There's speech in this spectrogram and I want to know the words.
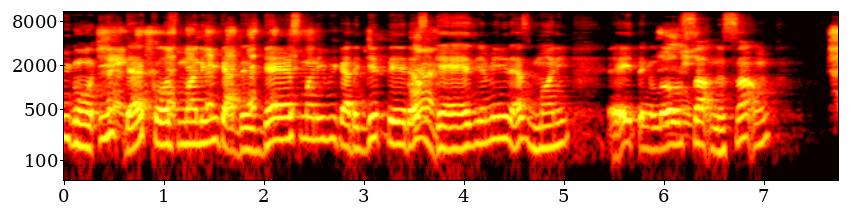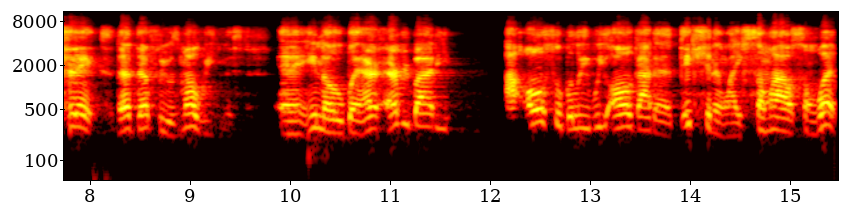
we gonna eat. That costs money. We got this gas money. We gotta get there. That's Right. gas. You know I mean? That's money. Everything a little something to something. Thanks. That definitely was my weakness, and you know, but everybody. I also believe we all got an addiction in life somehow, somewhat.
